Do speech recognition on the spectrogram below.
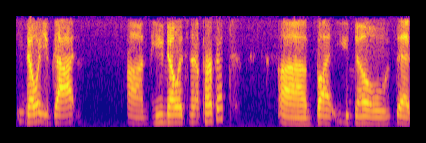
you know what you've got. Um, you know it's not perfect, uh, but you know that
